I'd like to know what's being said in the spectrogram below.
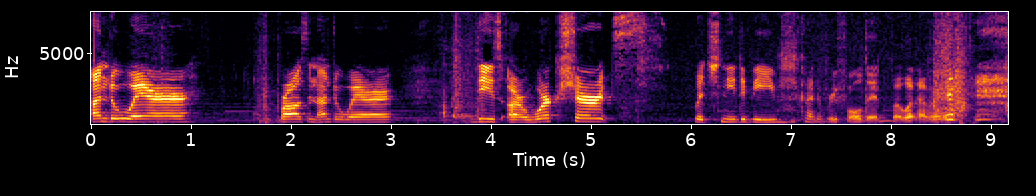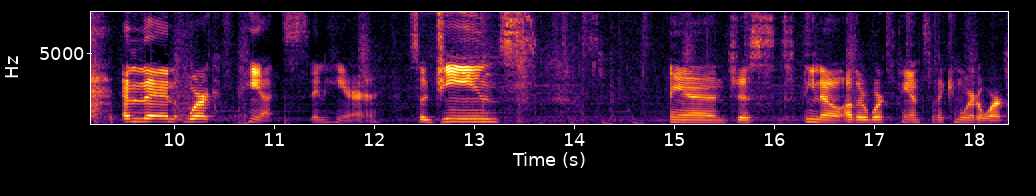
underwear, bras and underwear, these are work shirts, which need to be kind of refolded, but whatever. and then work pants in here. So jeans and just you know, other work pants that I can wear to work.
